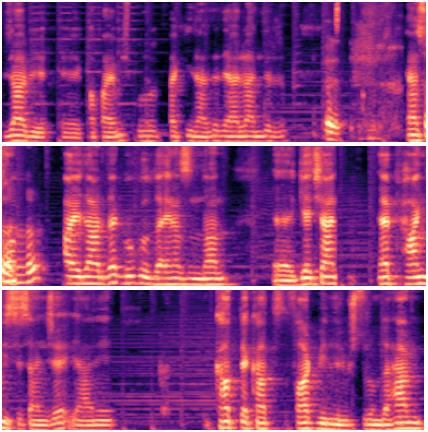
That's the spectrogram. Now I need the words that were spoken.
güzel bir e, kafaymış. Bunu belki ileride değerlendiririm. Evet. Yani son aylarda Google'da en azından e, geçen app hangisi sence? Yani kat be kat fark bindirmiş durumda. Hem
